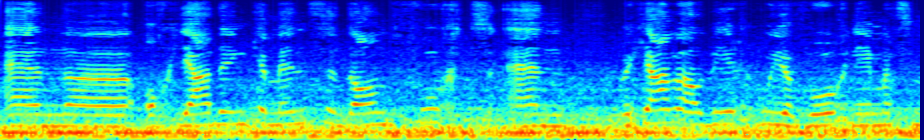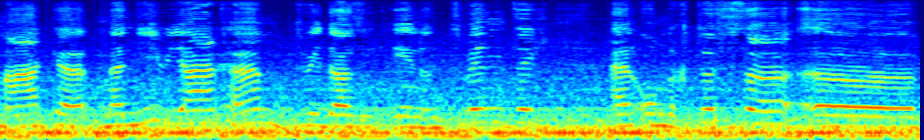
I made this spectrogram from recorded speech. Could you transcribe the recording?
En uh, och ja, denken mensen dan voert. En we gaan wel weer goede voornemens maken met nieuwjaar, hè, 2021. En ondertussen uh,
